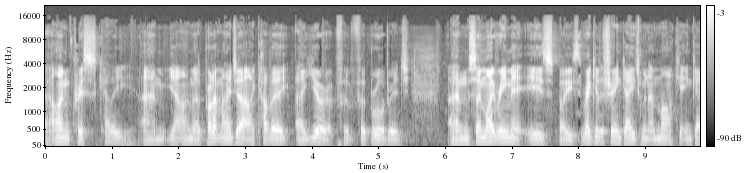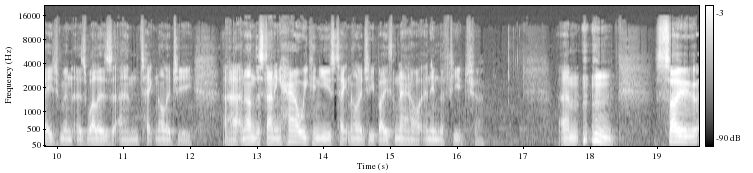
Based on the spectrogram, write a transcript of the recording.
Uh, I'm Chris Kelly. Um, yeah, I'm a product manager. I cover uh, Europe for, for Broadridge. Um, so my remit is both regulatory engagement and market engagement, as well as um, technology, uh, and understanding how we can use technology both now and in the future. Um, so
